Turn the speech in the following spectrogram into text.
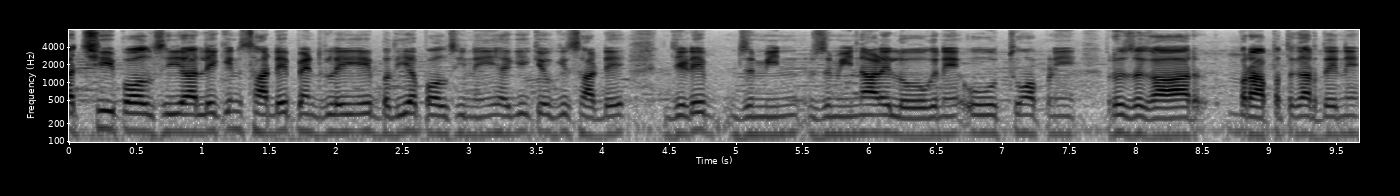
ਅੱਛੀ ਪਾਲਿਸੀ ਆ ਲੇਕਿਨ ਸਾਡੇ ਪਿੰਡ ਲਈ ਇਹ ਵਧੀਆ ਪਾਲਿਸੀ ਨਹੀਂ ਹੈਗੀ ਕਿਉਂਕਿ ਸਾਡੇ ਜਿਹੜੇ ਜ਼ਮੀਨ ਜ਼ਮੀਨਾਂ ਵਾਲੇ ਲੋਕ ਨੇ ਉਹ ਉੱਥੋਂ ਆਪਣੀ ਰੋਜ਼ਗਾਰ ਪ੍ਰਾਪਤ ਕਰਦੇ ਨੇ।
